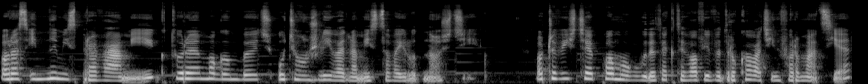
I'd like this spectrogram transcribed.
oraz innymi sprawami, które mogą być uciążliwe dla miejscowej ludności. Oczywiście pomógł detektywowi wydrukować informacje,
